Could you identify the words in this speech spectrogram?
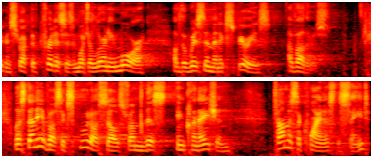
to constructive criticism or to learning more of the wisdom and experience of others. Lest any of us exclude ourselves from this inclination, Thomas Aquinas, the saint,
